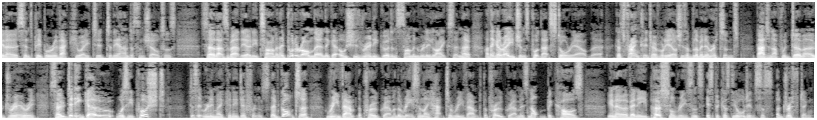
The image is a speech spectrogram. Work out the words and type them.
you know, since people were evacuated to the Anderson shelters. So that's about the only time. And they put her on there and they go, oh, she's really good and Simon really likes her. No, I think her agents put that story out there. Because frankly, to everybody else, she's a blooming irritant. Bad enough with Dermot O'Dreary. So did he go? Was he pushed? Does it really make any difference? They've got to revamp the programme, and the reason they had to revamp the programme is not because, you know, of any personal reasons, it's because the audience are drifting.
